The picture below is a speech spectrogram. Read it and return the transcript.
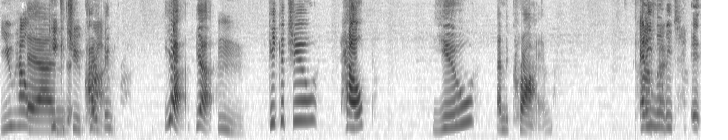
You help And Pikachu crime. I think, yeah, yeah. Hmm. Pikachu, help, you, and crime. Any movie, it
